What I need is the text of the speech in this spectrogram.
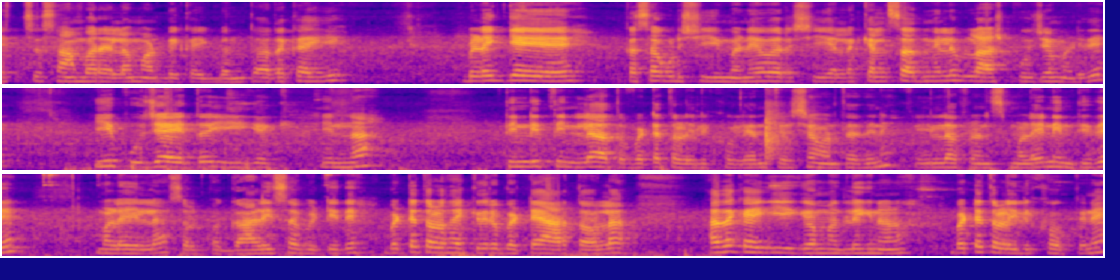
ಹೆಚ್ಚು ಸಾಂಬಾರೆಲ್ಲ ಮಾಡಬೇಕಾಗಿ ಬಂತು. ಅದಕ್ಕಾಗಿ ಬೆಳಗ್ಗೆ ಕಸ ಗುಡಿಸಿ ಮನೆ ಒರೆಸಿ, ಎಲ್ಲ ಕೆಲಸ ಆದಮೇಲೆ ಲಾಸ್ಟ್ ಪೂಜೆ ಮಾಡಿದೆ. ಈ ಪೂಜೆ ಆಯಿತು. ಈಗ ಇನ್ನು ತಿಂಡಿ ತಿನ್ನಲೇ ಅಥವಾ ಬಟ್ಟೆ ತೊಳಿಲಿಕ್ಕೆ ಹೋಗಲಿ ಅಂತ ಯೋಚನೆ ಮಾಡ್ತಾಯಿದ್ದೀನಿ ಇಲ್ಲ ಫ್ರೆಂಡ್ಸ್ ಮಳೆ ನಿಂತಿದೆ. ಮಳೆ ಇಲ್ಲ, ಸ್ವಲ್ಪ ಗಾಳಿ ಸಹ ಬಿಟ್ಟಿದೆ. ಬಟ್ಟೆ ತೊಳೆದು ಹಾಕಿದರೆ ಬಟ್ಟೆ ಆರ್ತಾವಲ್ಲ? ಅದಕ್ಕಾಗಿ ಈಗ ಮೊದಲಿಗೆ ನಾನು ಬಟ್ಟೆ ತೊಳಿಲಿಕ್ಕೆ ಹೋಗ್ತೇನೆ.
